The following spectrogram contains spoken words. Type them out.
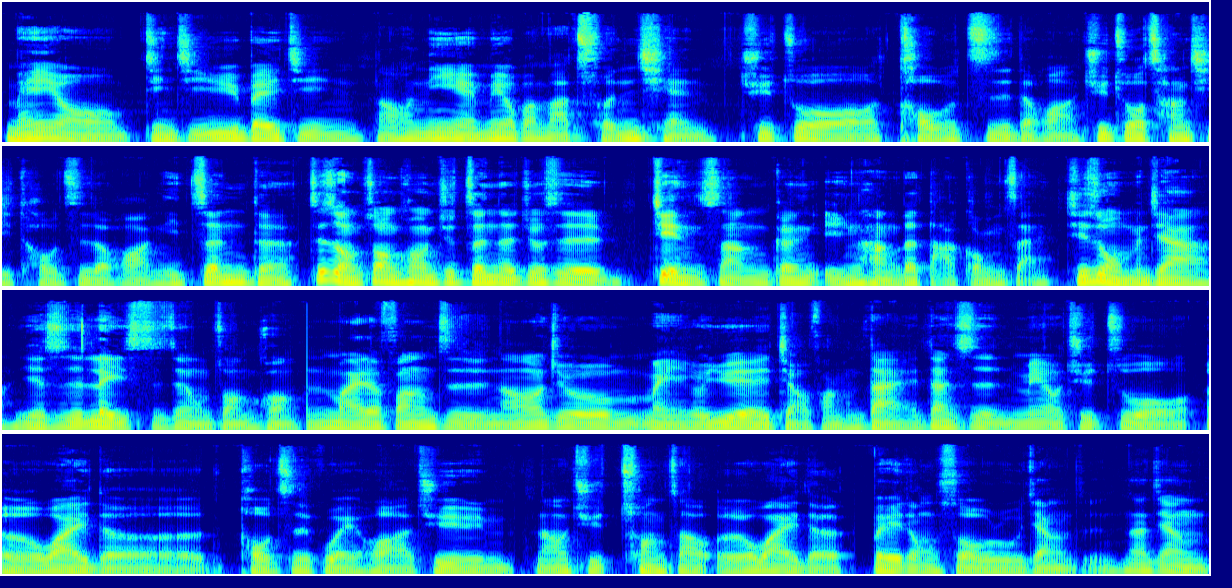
没有紧急预备金，然后你也没有办法存钱去做投资的话，去做长期投资的话，你真的这种状况就真的就是建商跟银行的打工仔。其实我们家也是类似这种状况，买了房子，然后就每个月缴房贷，但是没有去做额外的投资规划，去然后去创。创造额外的被动收入，这样子，那这样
